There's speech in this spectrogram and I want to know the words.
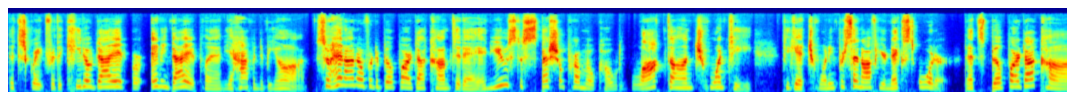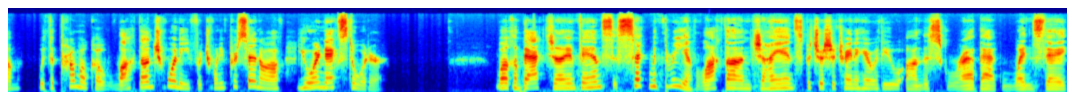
that's great for the keto diet or any diet plan you happen to be on. So head on over to builtbar.com today and use the special promo code LOCKEDON20 to get 20% off your next order. That's builtbar.com with the promo code LOCKEDON20 for 20% off your next order. Welcome back, Giant fans, segment three of Locked On Giants. Patricia Traina here with you on this Grab Bag Wednesday.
